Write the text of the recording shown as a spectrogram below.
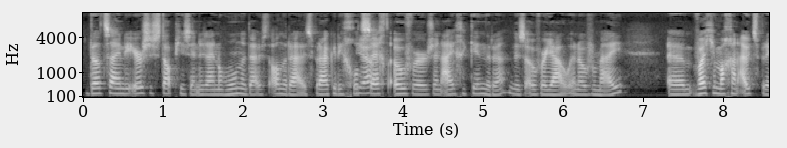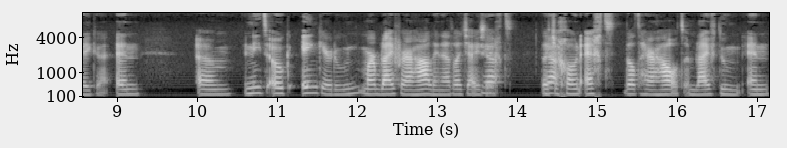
dat zijn de eerste stapjes. En er zijn nog honderdduizend andere uitspraken die God Ja. zegt over zijn eigen kinderen. Dus over jou en over mij. Um, wat je mag gaan uitspreken. En um, niet ook één keer doen, maar blijf herhalen inderdaad wat jij Ja. zegt. Dat Ja. je gewoon echt dat herhaalt en blijft doen. En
